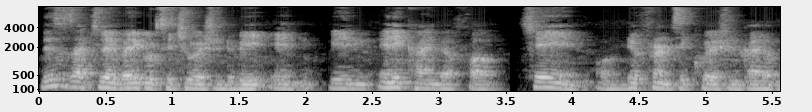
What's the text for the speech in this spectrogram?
this is actually a very good situation to be in, in any kind of a chain or difference equation kind of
